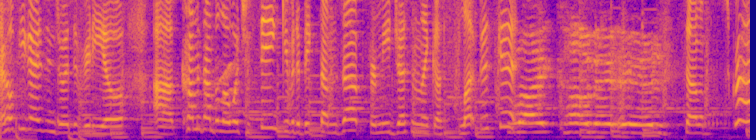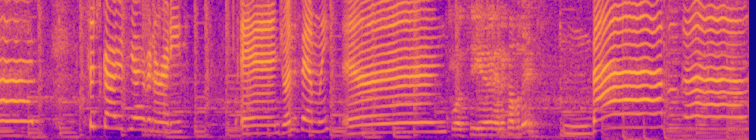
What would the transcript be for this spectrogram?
I hope you guys enjoyed the video. Uh, comment down below what you think. Give it a big thumbs up for me dressing like a slut biscuit. Like, comment, and Subscribe. Subscribe if you haven't already. And join the family. And we'll see you in a couple days. bye, Boogles.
